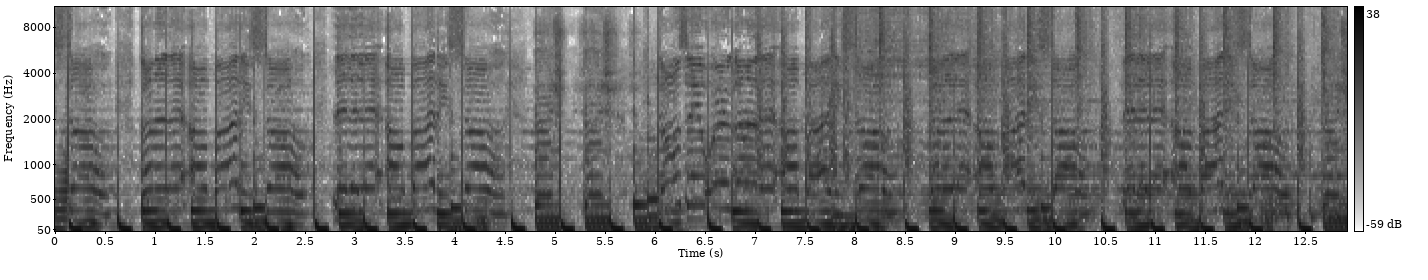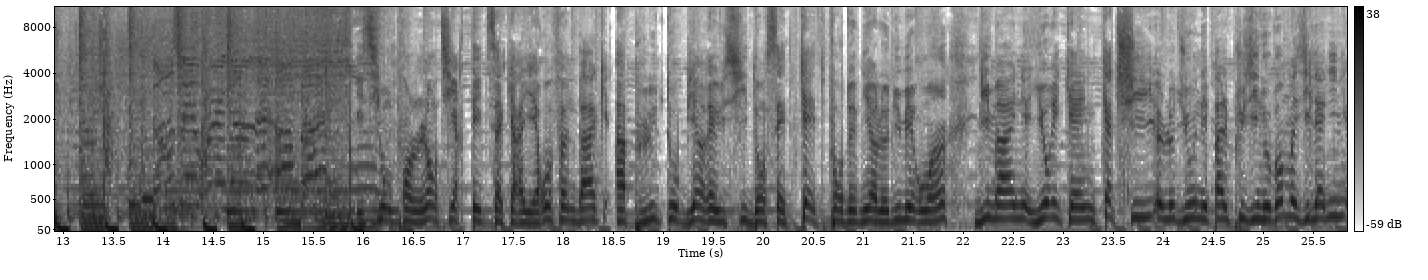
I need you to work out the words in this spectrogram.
Talk. Gonna si on prend l'entièreté de sa carrière, Offenbach a plutôt bien réussi dans cette quête pour devenir le numéro 1. Be Mine, Hurricane, Catchy, le duo n'est pas le plus innovant, mais il aligne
